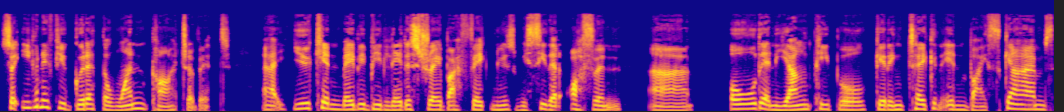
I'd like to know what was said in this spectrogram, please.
So even if you're good at the one part of it, uh, you can maybe be led astray by fake news. We see that often. Uh, old and young people getting taken in by scams,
